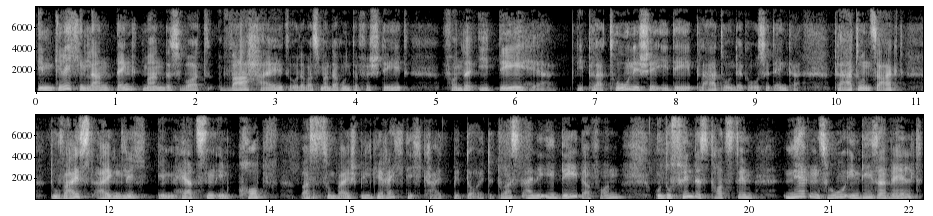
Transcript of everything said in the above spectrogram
Im Griechenland denkt man das Wort Wahrheit oder was man darunter versteht von der Idee her, die platonische Idee, Platon, der große Denker. Platon sagt, du weißt eigentlich im Herzen, im Kopf, was zum Beispiel Gerechtigkeit bedeutet. Du hast eine Idee davon und du findest trotzdem nirgendwo in dieser Welt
